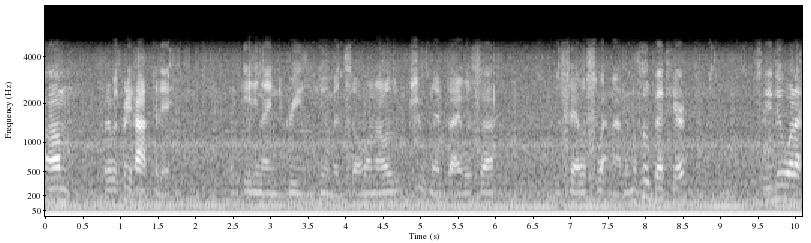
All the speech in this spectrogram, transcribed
Um, but it was pretty hot today, like 89 degrees and humid. So when I was shooting it, I was, uh, just say I was sweating on it a little bit here. So you do want to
